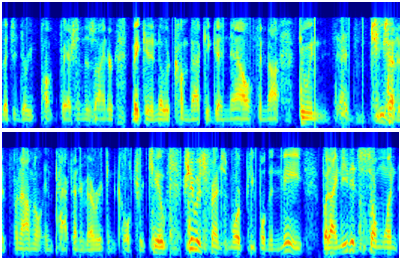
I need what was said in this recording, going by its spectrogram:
legendary punk fashion designer, making another comeback again now, pheno- doing uh, she's had a phenomenal impact on American culture too. She was friends with more people than me, but I needed someone,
